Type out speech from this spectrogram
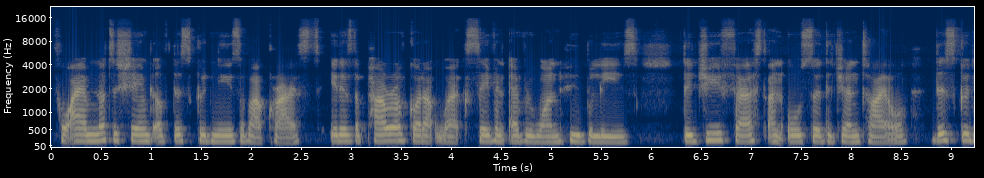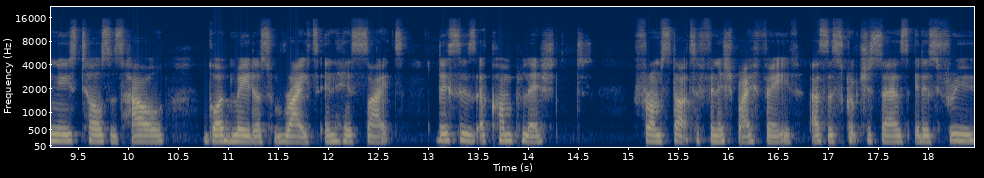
for i am not ashamed of this good news about christ. It is the power of god at work saving everyone who believes the jew first and also the gentile. This good news tells us how god made us right in his sight. This is accomplished from start to finish by faith as the scripture says it is through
